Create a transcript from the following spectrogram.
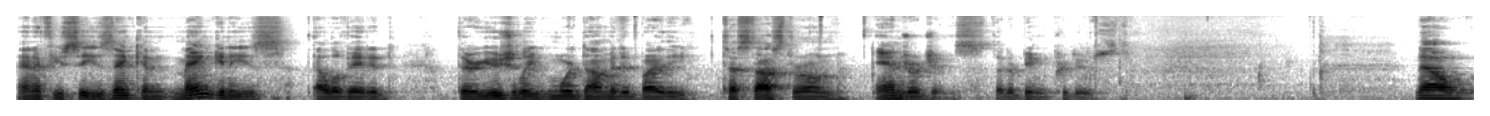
And if you see zinc and manganese elevated, they're usually more dominated by the testosterone androgens that are being produced. Now,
